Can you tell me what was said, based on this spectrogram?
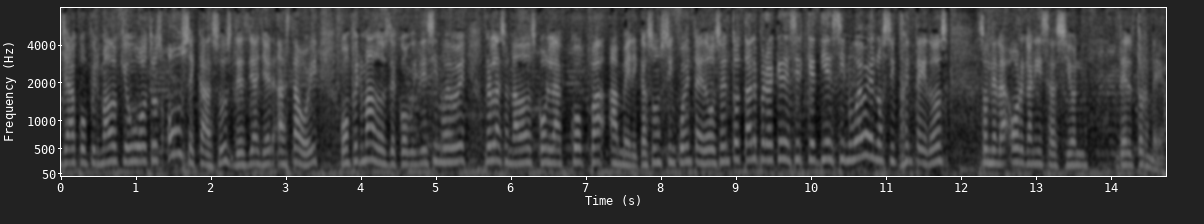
ya ha confirmado que hubo otros 11 casos desde ayer hasta hoy confirmados de COVID-19 relacionados con la Copa América. Son 52 en total, pero hay que decir que 19 de los 52 son de la organización del torneo.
